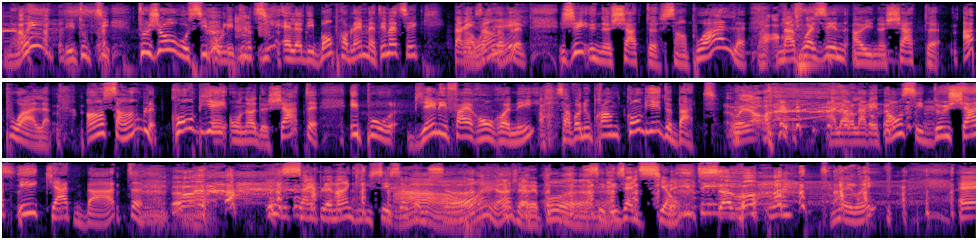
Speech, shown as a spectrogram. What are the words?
Ben oui, les tout petits. Toujours aussi pour les tout petits, elle a des bons problèmes mathématiques. Par exemple, j'ai une chatte sans poil, ma voisine a une chatte à poil. Ensemble, combien on a de chattes? Et pour bien les faire ronronner, ça va nous prendre combien de battes? Voyons. Alors la réponse, c'est deux chattes et quatre battes. Simplement glisser ça comme ça. Ouais, hein, j'avais pas. euh, C'est des additions. Ça va? Oui, oui. Euh,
